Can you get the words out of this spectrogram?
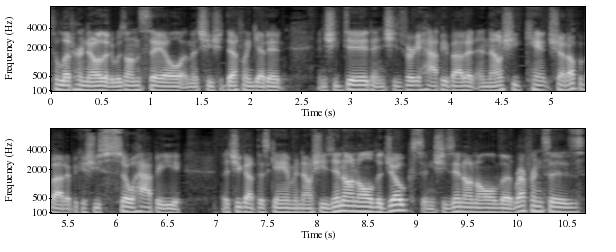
to let her know that it was on sale and that she should definitely get it. And she did, and she's very happy about it. And now she can't shut up about it because she's so happy that she got this game. And now she's in on all the jokes and she's in on all the references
